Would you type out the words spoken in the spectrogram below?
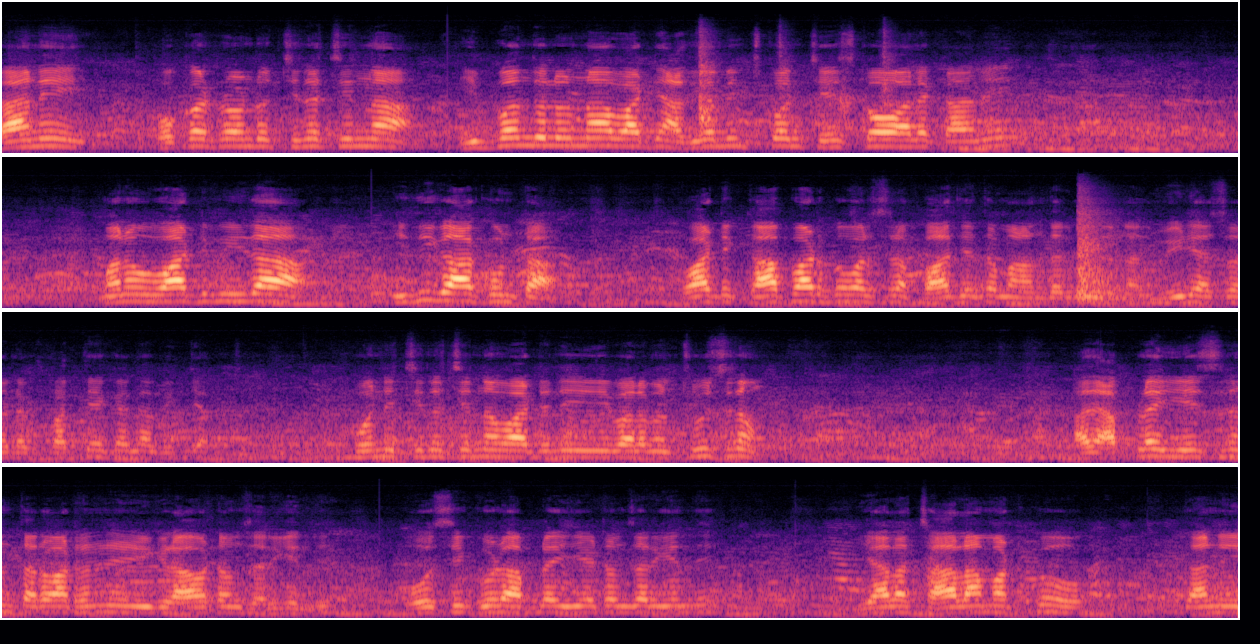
కానీ ఒకటి రెండు చిన్న చిన్న ఇబ్బందులు ఉన్నా వాటిని అధిగమించుకొని చేసుకోవాలి కానీ మనం వాటి మీద ఇది కాకుండా వాటిని కాపాడుకోవాల్సిన బాధ్యత మనందరి మీద ఉన్నది. మీడియా సోదరులకు ప్రత్యేకంగా విజ్ఞప్తి. కొన్ని చిన్న చిన్న వాటిని ఇవాళ మనం చూసినాం. అది అప్లై చేసిన తర్వాతనే నీకు రావటం జరిగింది. ఓసీకి కూడా అప్లై చేయటం జరిగింది. ఇలా చాలా మటుకు దాన్ని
